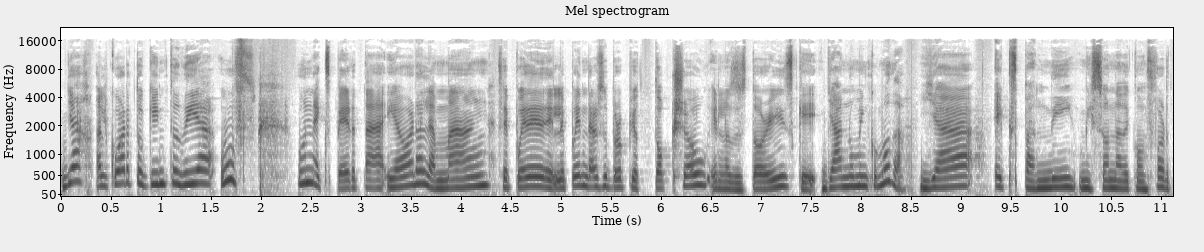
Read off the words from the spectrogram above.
ya, al cuarto, quinto día, uff, una experta y ahora la man se puede, le pueden dar su propio talk show en los stories que ya no me incomoda. Ya expandí mi zona de confort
